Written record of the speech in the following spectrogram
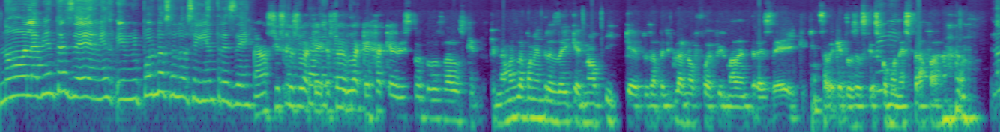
No, la vi en 3D. En mi, en mi pueblo solo seguía en 3D. Ah, sí, es que es la que, esa es la queja que he visto en todos lados, que, que, nada más la ponen en 3D y que no, y que pues la película no fue filmada en 3D y que quién sabe que entonces que es como una estafa. No,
